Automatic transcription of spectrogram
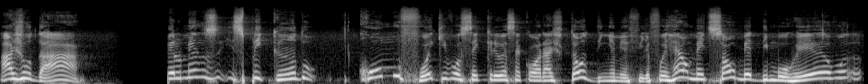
ajudar, pelo menos explicando como foi que você criou essa coragem todinha, minha filha. Foi realmente só o medo de morrer? Eu vou...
